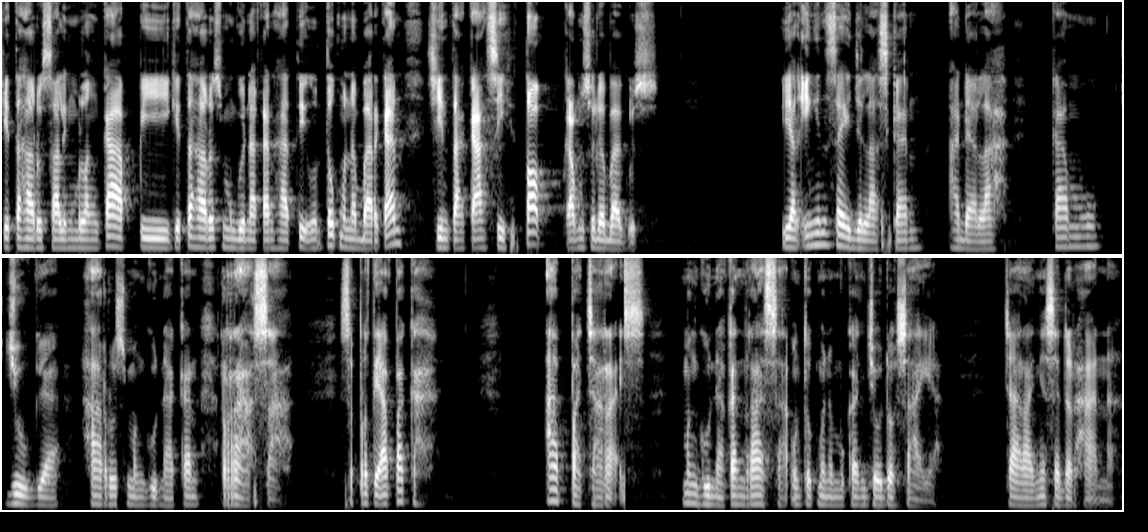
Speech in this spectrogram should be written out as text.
kita harus saling melengkapi, kita harus menggunakan hati untuk menebarkan cinta kasih. Top, kamu sudah bagus. Yang ingin saya jelaskan adalah kamu juga harus menggunakan rasa. Seperti apakah? Apa cara menggunakan rasa untuk menemukan jodoh saya? Caranya sederhana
